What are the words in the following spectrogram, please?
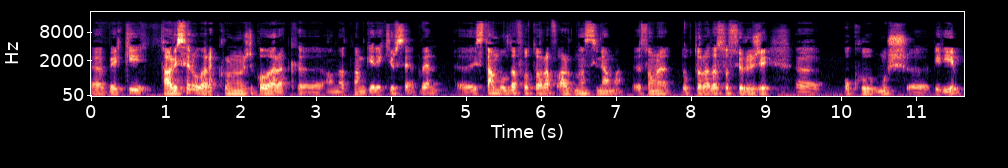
E, belki tarihsel olarak, kronolojik olarak e, anlatmam gerekirse ben e, İstanbul'da fotoğraf, ardından sinema, sonra doktorada sosyoloji e, okumuş e, biriyim.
